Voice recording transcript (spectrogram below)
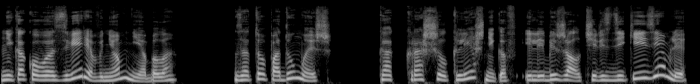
Никакого зверя в нем не было. Зато подумаешь, как крошил клешников или бежал через дикие земли,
